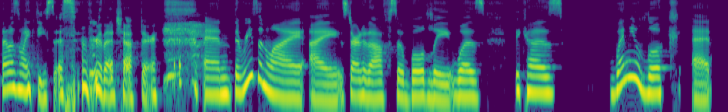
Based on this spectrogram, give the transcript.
that was my thesis for that chapter. And the reason why I started off so boldly was because when you look at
